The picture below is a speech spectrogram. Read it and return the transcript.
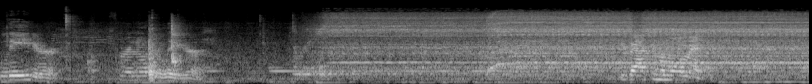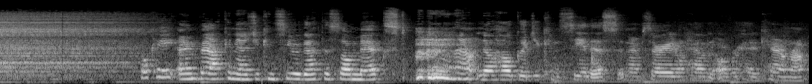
later for another layer. Be back in a moment. Okay, I'm back and as you can see we got this all mixed. I don't know how good you can see this and I'm sorry I don't have an overhead camera.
